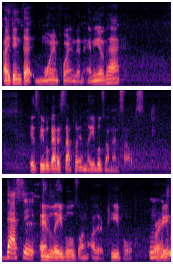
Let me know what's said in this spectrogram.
I think that more important than any of that is people got to stop putting labels on themselves. That's it. And labels on other people, mm-hmm. right?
